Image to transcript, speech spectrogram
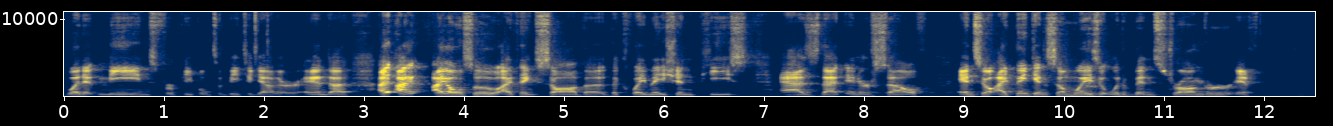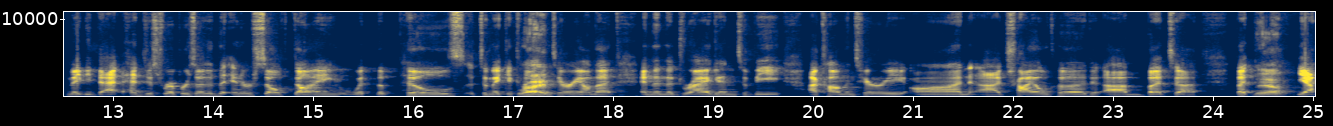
what it means for people to be together. And uh, I, I I also I think saw the the claymation piece as that inner self. And so I think in some ways it would have been stronger if maybe that had just represented the inner self dying with the pills to make a Right. commentary on that, and then the dragon to be a commentary on uh, childhood. Um, but uh, but Yeah. yeah,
